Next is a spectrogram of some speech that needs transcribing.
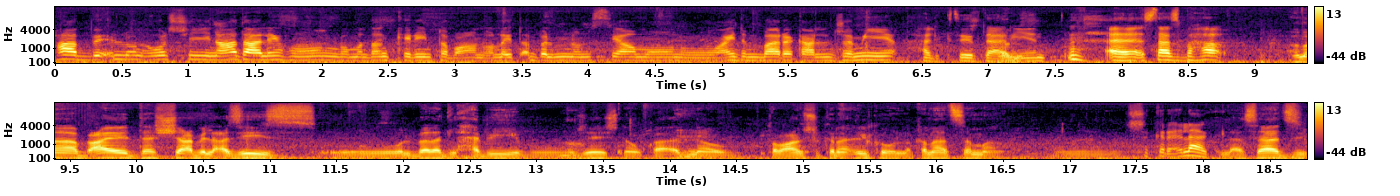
حابه أقول لهم أول شيء ينعاد عليهم. ورمضان كريم طبعا والله يتقبل منهم صيامهم وعيد مبارك على الجميع. حلو كثير دارين آه، أستاذ بهاء. أنا بعايد هالشعب العزيز والبلد الحبيب وجيشنا وقائدنا وطبعا شكرا لكم لقناة سما. شكرا لك. الأساتذة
